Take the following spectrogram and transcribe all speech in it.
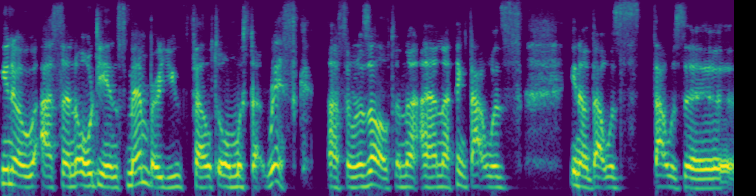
you know, as an audience member, you felt almost at risk as a result. And and I think that was you know that was that was a,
